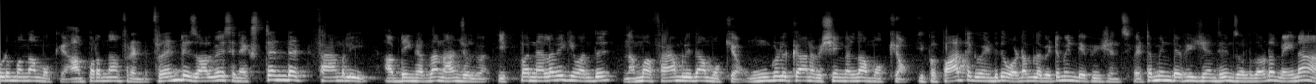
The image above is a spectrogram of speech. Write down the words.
குடும்பம் தான் முக்கியம். அப்புறம் தான் friend friend is always in extended family அப்படிங்கிறது தான் நான் சொல்லுவேன் இப்போ நிலவைக்கு வந்து நம்ம ஃபேமிலி தான் முக்கியம். உங்களுக்கான விஷயங்கள் தான் முக்கியம். இப்போ பார்த்துக்க வேண்டியது உடம்புல விட்டமின் டெஃபிஷியன்சி விட்டமின் டெஃபிஷியன்சின்னு சொல்றதோட மெயினாக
